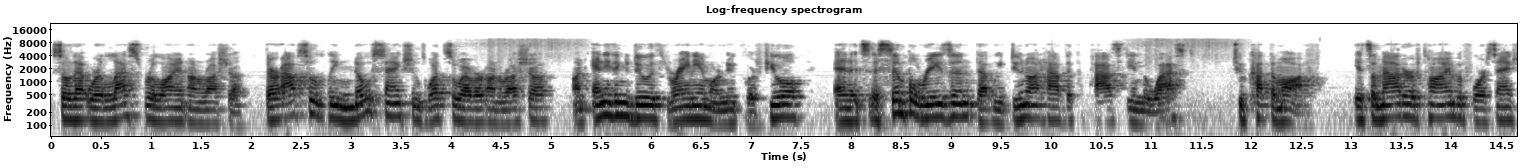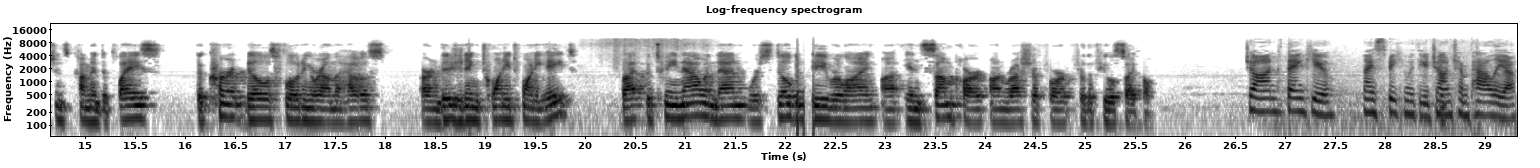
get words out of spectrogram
so that we're less reliant on Russia. There are absolutely no sanctions whatsoever on Russia on anything to do with uranium or nuclear fuel. And it's a simple reason that we do not have the capacity in the West to cut them off. It's a matter of time before sanctions come into place. The current bills floating around the House are envisioning 2028. But between now and then, we're still going to be relying uh, in some part on Russia for, for the fuel cycle. John, thank you. Nice speaking with you. John Ciampaglia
